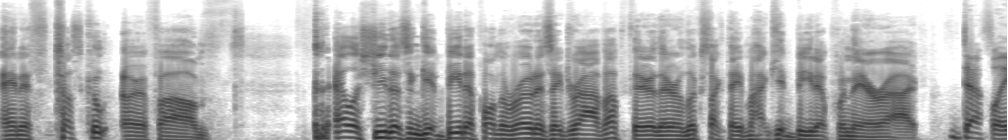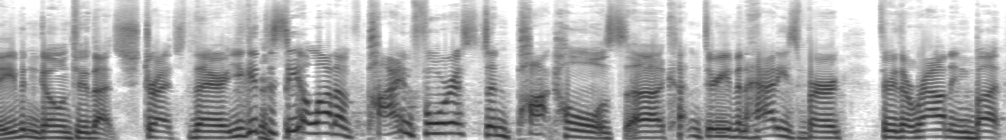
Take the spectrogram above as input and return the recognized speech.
and if Tuscaloosa, if um, LSU doesn't get beat up on the road as they drive up there, there looks like they might get beat up when they arrive. Definitely, even going through that stretch there, you get to see a lot of pine forests and potholes uh, cutting through even Hattiesburg through the routing. But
